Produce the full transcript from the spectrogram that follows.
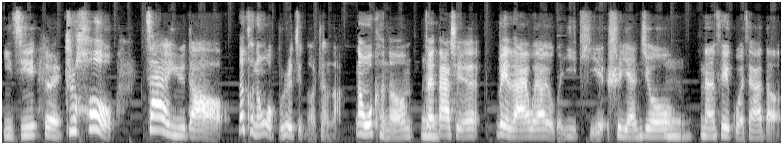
以及对。之后再遇到，那可能我不是景德镇了，那我可能在大学未来我要有个议题是研究南非国家的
